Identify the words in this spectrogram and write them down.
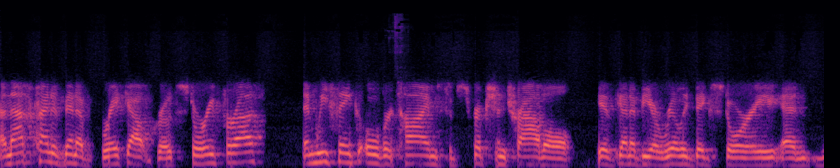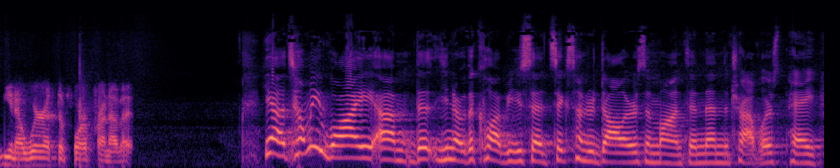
And that's kind of been a breakout growth story for us. And we think over time, subscription travel is going to be a really big story, and you know we're at the forefront of it. Yeah, tell me why um, the you know the club. You said six hundred dollars a month, and then the travelers pay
